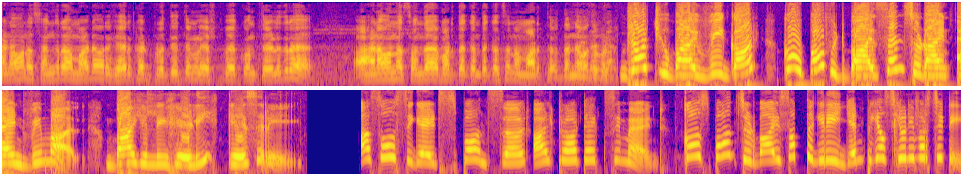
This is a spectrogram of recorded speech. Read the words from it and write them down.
ಹಣವನ್ನು ಸಂಗ್ರಹ ಮಾಡಿ ಅವ್ರಿಗೆ ಹೇರ್ ಕಟ್ ಪ್ರತಿ ತಿಂಗಳು ಎಷ್ಟು ಬೇಕು ಅಂತ ಹೇಳಿದ್ರೆ ಆ ಹಣವನ್ನು ಸಂದಾಯ ಮಾಡ್ತಕ್ಕಂಥ ಕೆಲಸ ನಾವು ಮಾಡ್ತೇವೆ. ಧನ್ಯವಾದಗಳು. ಬ್ರಾಟ್ ಯು ಬೈ ವಿಗಾರ್ co powered by Sensodyne and Vimal ಬಾಯಲ್ಲಿ ಹೇಳಿ ಕೇಸರಿ. Associate sponsor UltraTech cement co sponsored by Saptagiri NPS university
